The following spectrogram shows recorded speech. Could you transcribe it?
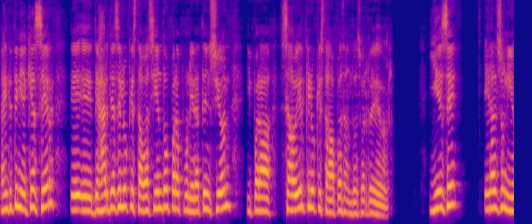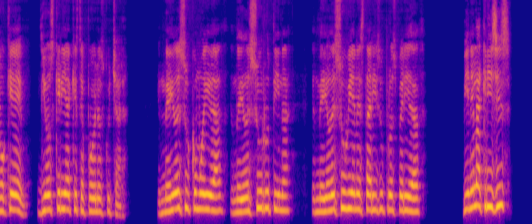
la gente tenía que hacer, eh, eh, dejar de hacer lo que estaba haciendo para poner atención y para saber qué es lo que estaba pasando a su alrededor. Y ese era el sonido que Dios quería que este pueblo escuchara. En medio de su comodidad, en medio de su rutina, en medio de su bienestar y su prosperidad, viene la crisis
